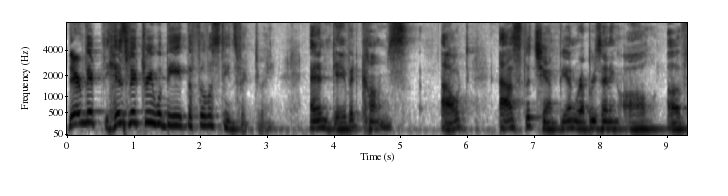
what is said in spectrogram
Their vict- his victory will be the Philistines' victory. And David comes out as the champion representing all of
